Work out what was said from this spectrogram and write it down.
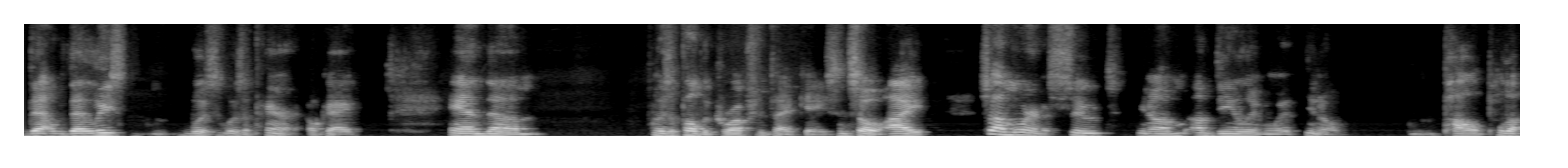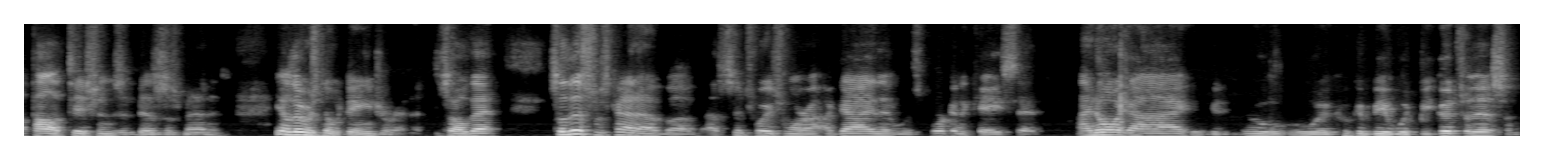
that that at least was was apparent. Okay, and um, it was a public corruption type case, and so I so I'm wearing a suit. You know, I'm, I'm dealing with you know pol- politicians and businessmen, and you know there was no danger in it. So that so this was kind of a, a situation where a guy that was working the case said, "I know a guy who could who, who, who could be would be good for this," and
